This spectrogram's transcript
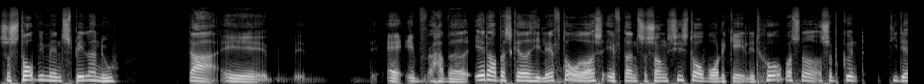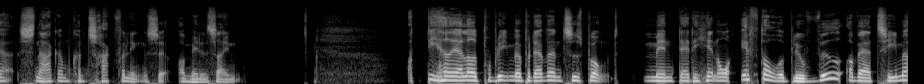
Så står vi med en spiller nu, der øh, er, har været et op af skade hele efteråret, også efter en sæson sidste år, hvor det gav lidt håb og sådan noget, og så begyndte de der snakker om kontraktforlængelse og melde sig ind. Og det havde jeg allerede et problem med på daværende tidspunkt, men da det hen over efteråret blev ved at være et tema,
